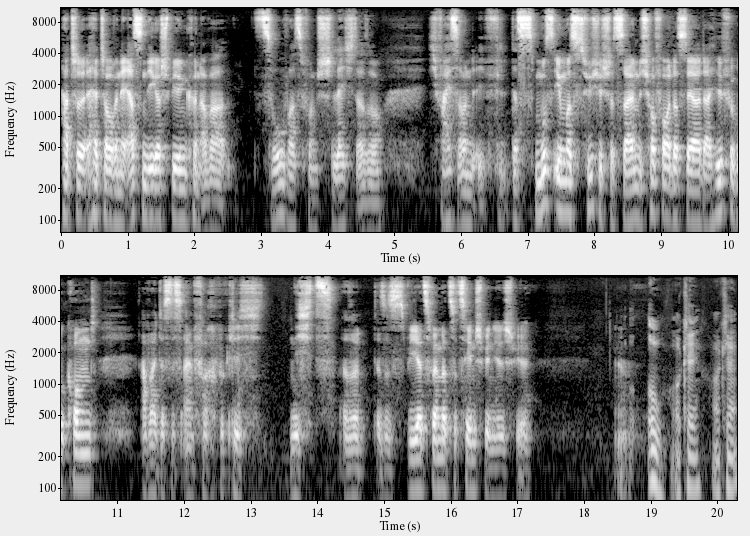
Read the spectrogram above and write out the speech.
hatte, hätte auch in der ersten Liga spielen können, aber sowas von schlecht, also ich weiß auch nicht, das muss irgendwas Psychisches sein. Ich hoffe auch, dass er da Hilfe bekommt, aber das ist einfach wirklich nichts. Also, das ist wie jetzt, wenn wir zu 10 spielen, jedes Spiel. Oh, okay, okay.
